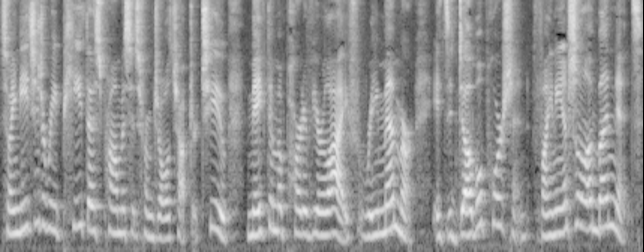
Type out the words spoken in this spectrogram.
So I need you to repeat those promises from Joel chapter 2, make them a part of your life Remember, it's a double portion, financial abundance.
